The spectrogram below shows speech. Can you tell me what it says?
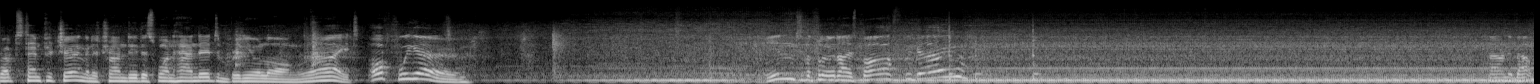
We're up to temperature. I'm going to try and do this one-handed and bring you along. Right, off we go. Into the fluidized bath we go. Apparently about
